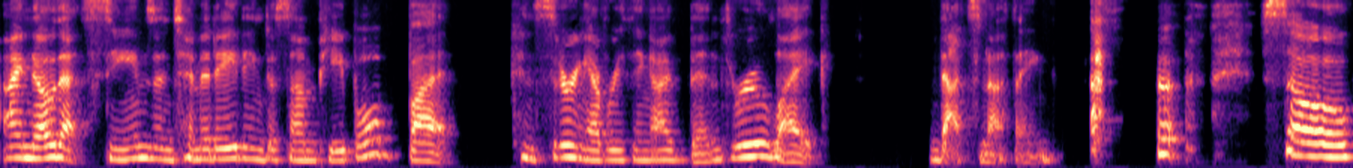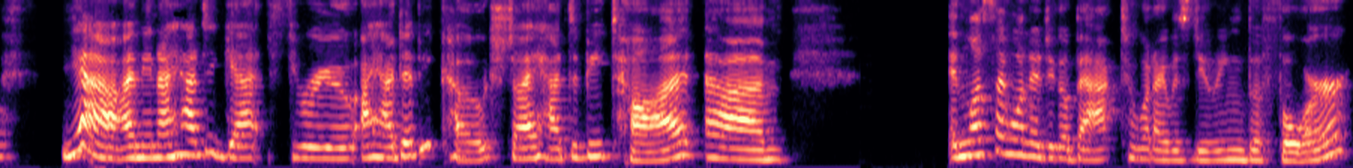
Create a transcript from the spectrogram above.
I know that seems intimidating to some people, but considering everything I've been through, like that's nothing. so yeah, I mean, I had to get through, I had to be coached, I had to be taught. Um, unless I wanted to go back to what I was doing before,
